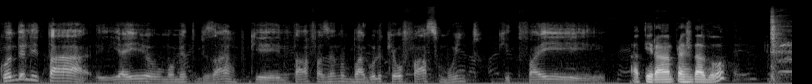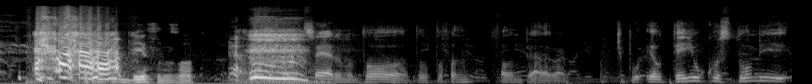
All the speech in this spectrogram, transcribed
quando ele tá. E aí é um momento bizarro, porque ele tava fazendo um bagulho que eu faço muito. Que tu vai. Atirar no apresentador? Na cabeça dos outros. Não, sério, não tô. tô, tô fazendo, falando piada agora. Tipo, eu tenho o costume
